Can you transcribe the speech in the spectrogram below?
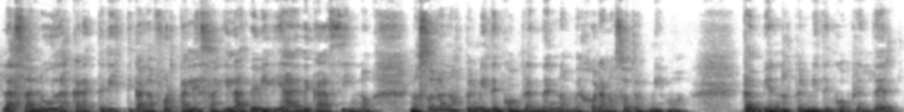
la salud, las características, las fortalezas y las debilidades de cada signo, no solo nos permiten comprendernos mejor a nosotros mismos, también nos permiten comprender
